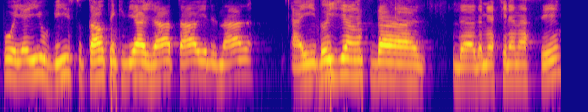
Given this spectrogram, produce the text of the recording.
pô, e aí o visto tal, tem que viajar tal, e eles nada. Aí, dois dias antes da, da, da minha filha nascer,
